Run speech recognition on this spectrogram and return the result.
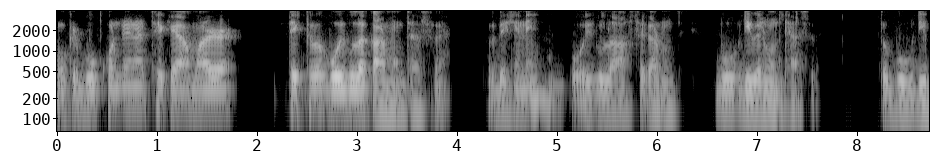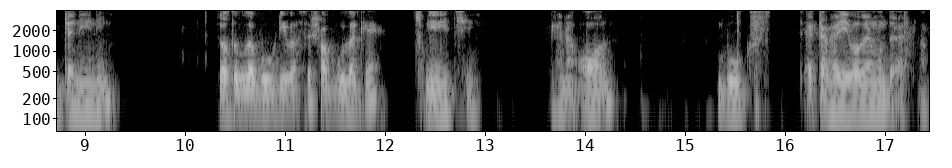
ওকে বুক কন্টেইনার থেকে আমার দেখতে হবে বইগুলা কার মধ্যে আছে। তো দেখে নিই বইগুলো আছে কার মধ্যে? বুক ডিপের মধ্যে আছে। তো বুক ডিপটা নিয়ে নিই। যতগুলা বুক ডিপ আছে, সবগুলোকে নিয়ে নিচ্ছি। এখানে অল বুকস একটা ভ্যারিয়েবলের মধ্যে রাখলাম।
